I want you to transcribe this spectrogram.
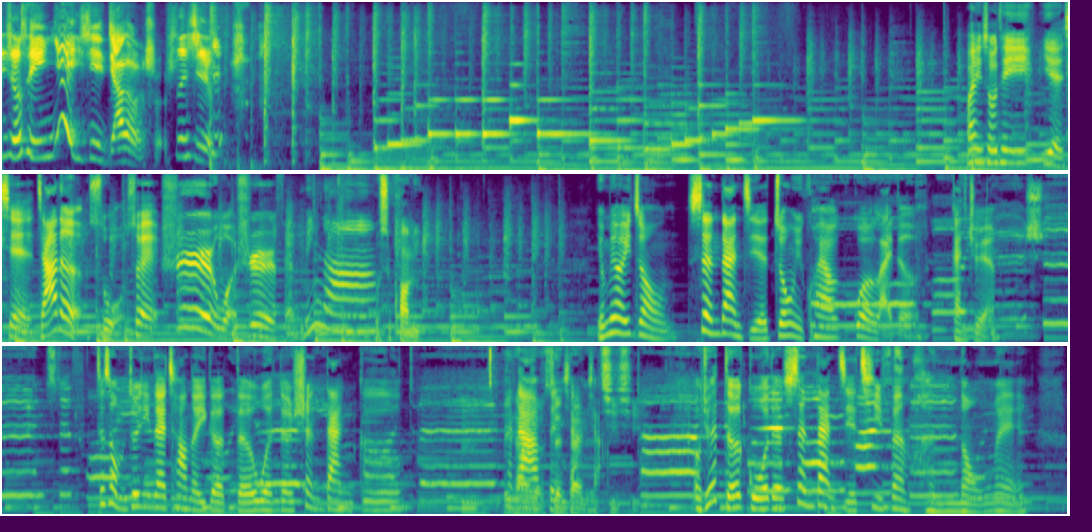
迎收听叶谢家的琐碎事。欢迎收听叶谢家的琐碎事，我是粉蜜娜，我是夸米。有没有一种圣诞节终于快要过来的感觉？这是我们最近在唱的一个德文的圣诞歌，嗯，跟大家分享一下。气息，我觉得德国的圣诞节气氛很浓哎，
